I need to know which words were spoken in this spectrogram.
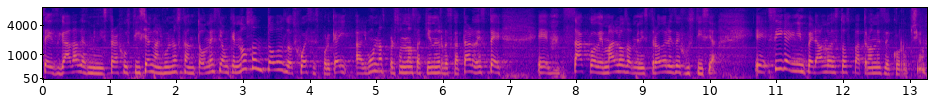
sesgada de administrar justicia en algunos cantones y aunque no son todos los jueces, porque hay algunas personas a quienes rescatar de este eh, saco de malos administradores de justicia, eh, siguen imperando estos patrones de corrupción.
